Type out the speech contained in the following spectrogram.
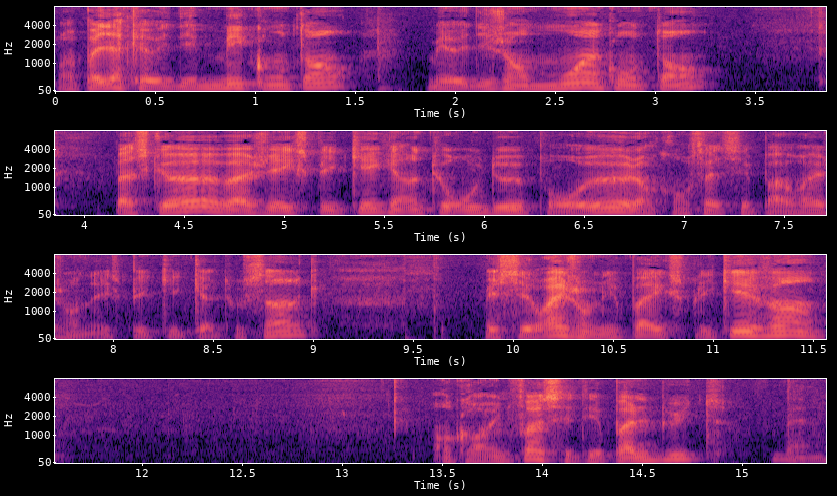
on va pas dire qu'il y avait des mécontents, mais il y avait des gens moins contents, parce que bah, j'ai expliqué qu'un tour ou deux pour eux, alors qu'en fait c'est pas vrai, j'en ai expliqué quatre ou cinq, mais c'est vrai, j'en ai pas expliqué 20. Encore une fois, c'était pas le but. Ben non.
